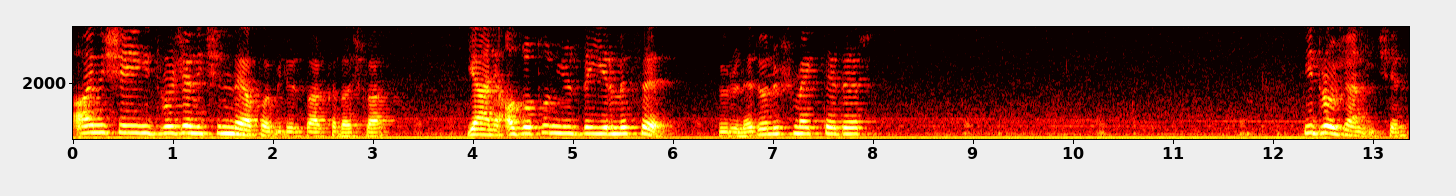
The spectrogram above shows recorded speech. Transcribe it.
Aynı şeyi hidrojen için de yapabiliriz arkadaşlar. Yani azotun yüzde 20'si ürüne dönüşmektedir. Hidrojen için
